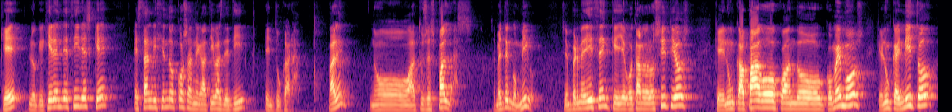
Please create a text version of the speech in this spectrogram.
que lo que quieren decir es que están diciendo cosas negativas de ti en tu cara, ¿vale? No a tus espaldas, se meten conmigo. Siempre me dicen que llego tarde a los sitios, que nunca pago cuando comemos, que nunca invito,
